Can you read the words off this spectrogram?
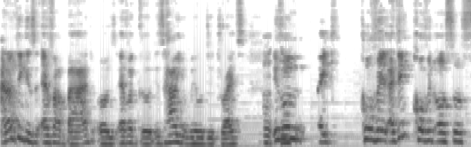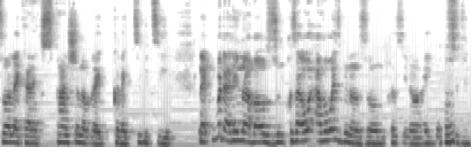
I don't think it's ever bad or it's ever good. It's how you wield it, right? Mm-hmm. Even like COVID, I think COVID also saw like an expansion of like connectivity. Like people that didn't know about Zoom, because I've always been on Zoom because, you know, I mm-hmm. used to do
